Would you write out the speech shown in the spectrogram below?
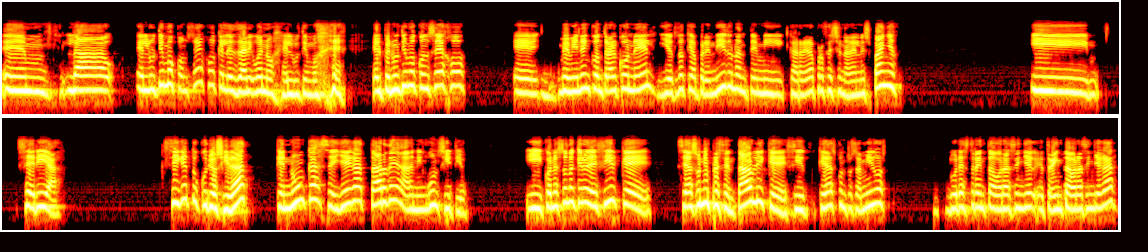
Em, el último consejo que les daré, bueno, el último, el penúltimo consejo, eh, me vine a encontrar con él y es lo que aprendí durante mi carrera profesional en España. Y sería, sigue tu curiosidad, que nunca se llega tarde a ningún sitio. Y con esto no quiero decir que seas un impresentable y que si quedas con tus amigos dures 30 horas sin, 30 horas sin llegar.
